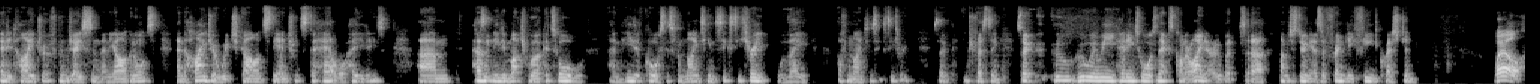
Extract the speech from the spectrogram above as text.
headed Hydra from Jason and the Argonauts, and the Hydra, which guards the entrance to Hell or Hades, um, hasn't needed much work at all. And he, of course, is from 1963. Well, they are from 1963. So interesting. So who who are we heading towards next, Connor? I know, but uh, I'm just doing it as a friendly feed question. Well,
